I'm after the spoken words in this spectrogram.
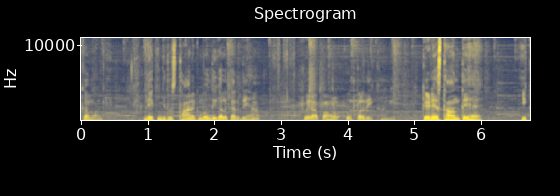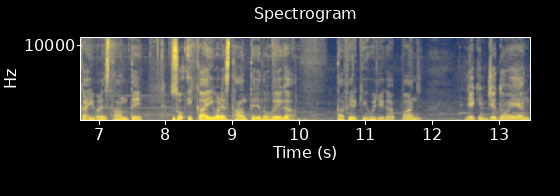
ਕਵਾਂਗੇ। ਲੇਕਿਨ ਜਦੋਂ ਸਥਾਨਕ ਮੁੱਲ ਦੀ ਗੱਲ ਕਰਦੇ ਹਾਂ, ਫਿਰ ਆਪਾਂ ਹੁਣ ਉੱਪਰ ਦੇਖਾਂਗੇ। ਕਿਹੜੇ ਸਥਾਨ ਤੇ ਹੈ? ਇਕਾਈ ਵਾਲੇ ਸਥਾਨ ਤੇ। ਸੋ ਇਕਾਈ ਵਾਲੇ ਸਥਾਨ ਤੇ ਜਦੋਂ ਹੋਏਗਾ, ਤਾਂ ਫਿਰ ਕੀ ਹੋ ਜਾਏਗਾ? 5 ਲੇਕਿਨ ਜਦੋਂ ਇਹ ਅੰਕ,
